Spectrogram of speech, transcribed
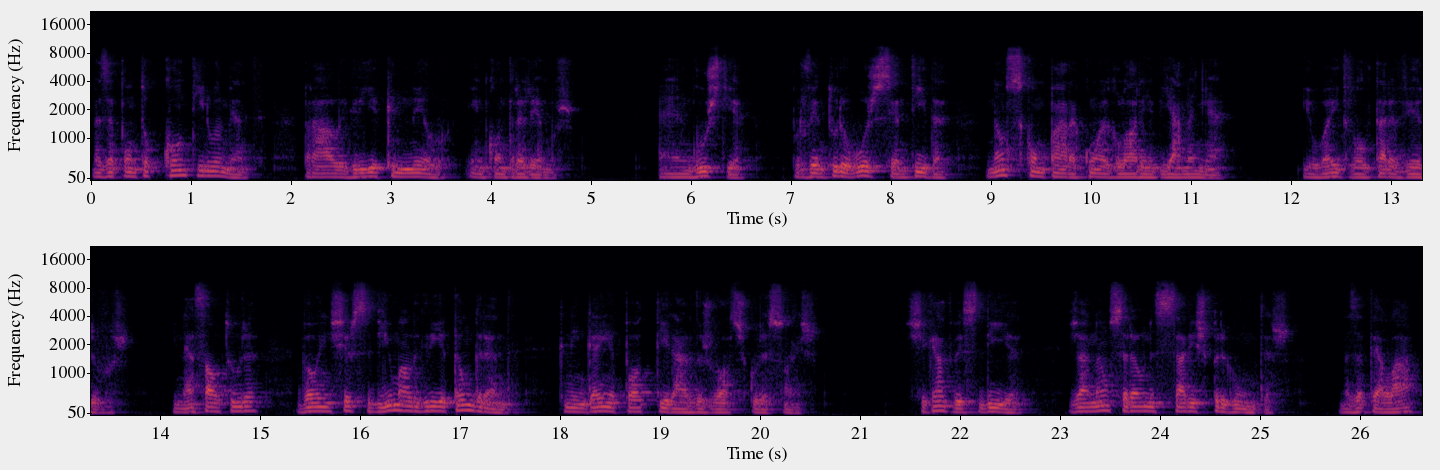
mas apontou continuamente para a alegria que nele encontraremos. A angústia, porventura hoje sentida, não se compara com a glória de amanhã. Eu hei de voltar a ver-vos, e nessa altura vão encher-se de uma alegria tão grande que ninguém a pode tirar dos vossos corações. Chegado esse dia, já não serão necessárias perguntas, mas até lá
